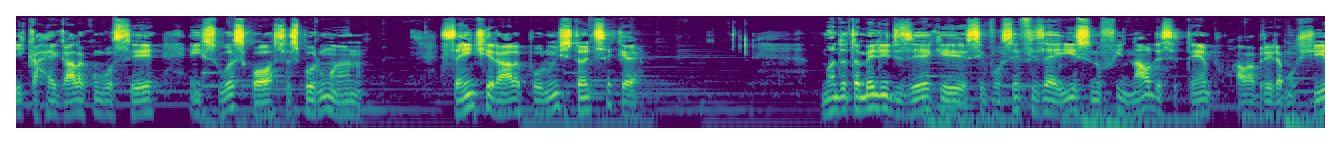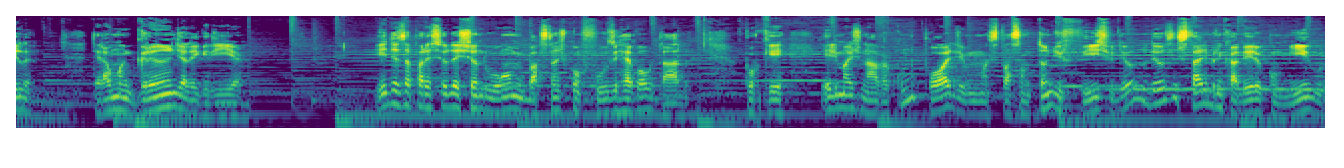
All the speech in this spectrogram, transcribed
e carregá-la com você em suas costas por um ano, sem tirá-la por um instante sequer. Manda também lhe dizer que se você fizer isso no final desse tempo, ao abrir a mochila, terá uma grande alegria e desapareceu deixando o homem bastante confuso e revoltado, porque ele imaginava como pode uma situação tão difícil, Deus, Deus está de brincadeira comigo,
